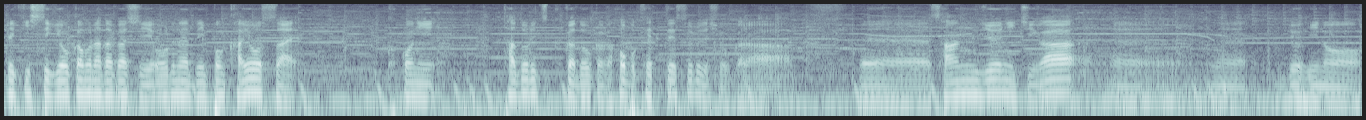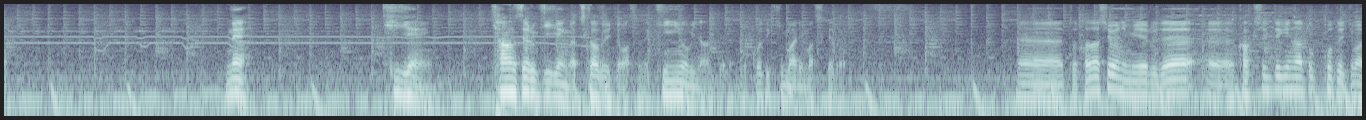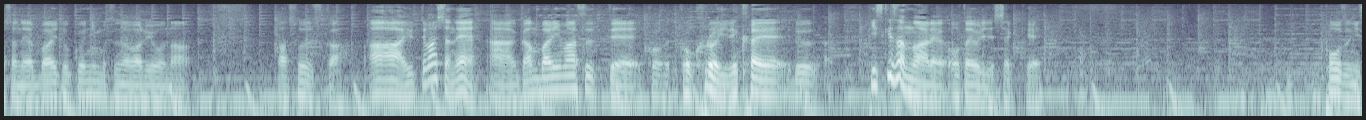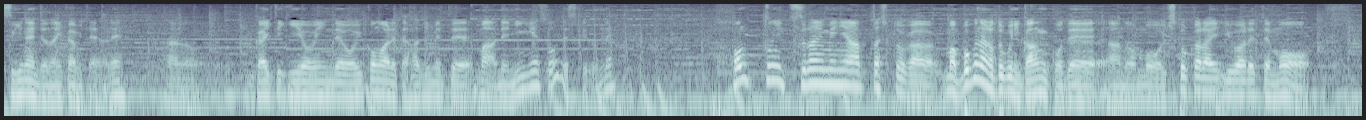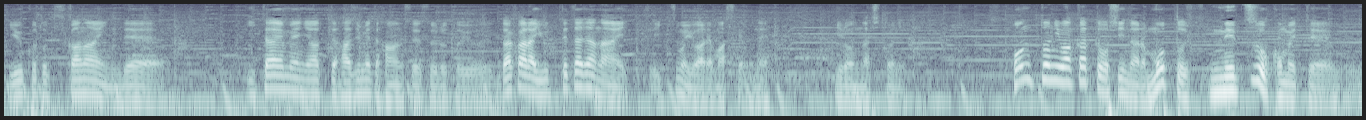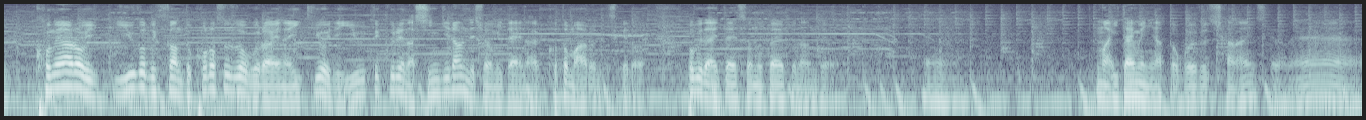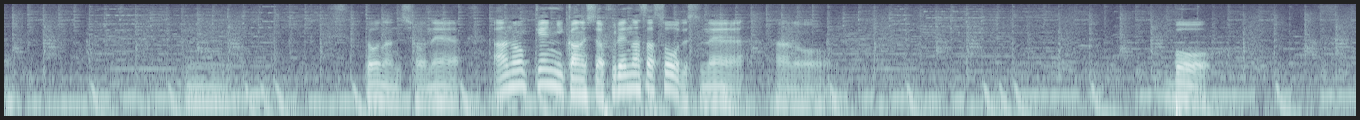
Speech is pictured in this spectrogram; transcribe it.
歴史的岡村隆史オールナイトニッポン歌謡祭。ここにたどり着くかどうかがほぼ決定するでしょうから、えー、30日が、えー、ね、旅費のね期限キャンセル期限が近づいてますんで金曜日なんで、ここで決まりますけど、えーと、正しいように見えるで、えー、革新的なこと言ってましたね、バイト君にもつながるような。あそうですか。ああ言ってましたね。あ頑張りますってこ心入れ替える。ピスケさんのあれお便りでしたっけ？ポーズに過ぎないんじゃないかみたいなね。あの外的要因で追い込まれて初めてまあね人間そうですけどね。本当に辛い目に遭った人が、まあ、僕なんか特に頑固であのもう人から言われても言うこと聞かないんで痛い目にあって初めて反省するというだから言ってたじゃないっていつも言われますけどね。いろんな人に。本当に分かってほしいならもっと熱を込めてこの野郎言うこと聞かんと殺すぞぐらいな勢いで言うてくれな信じらんでしょみたいなこともあるんですけど僕大体そのタイプなんで、えー、まあ痛い目になって覚えるしかないんですけどね。うん。どうなんでしょうね。あの件に関しては触れなさそうですね。あの某。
